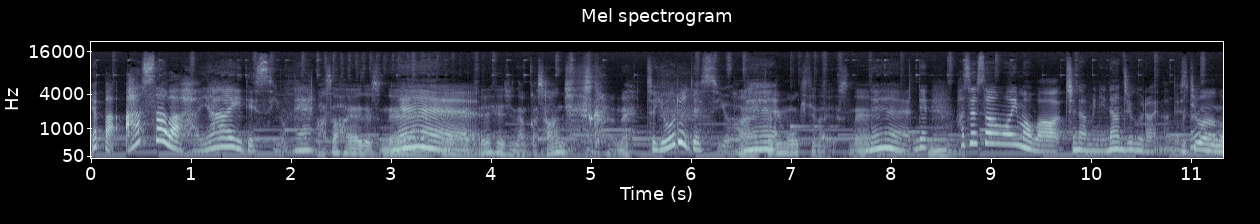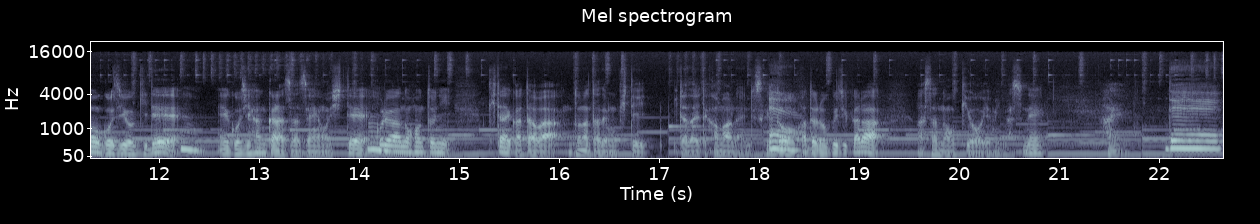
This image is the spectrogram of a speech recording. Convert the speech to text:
やっぱ朝は早いですよね。朝早いですね。ね永平寺なんか3時ですからね。じゃ夜ですよね。はい、鳥も起きてないですね。ねで、うん、長谷さんは今はちなみに何時ぐらいなんです？か。うちはあの5時起きで、うん、え5時半から座禅をして、これはあの本当に来たい方はどなたでも来ていただいて構わないんですけど、えー、あと6時から朝のお経を読みますね。はい。で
